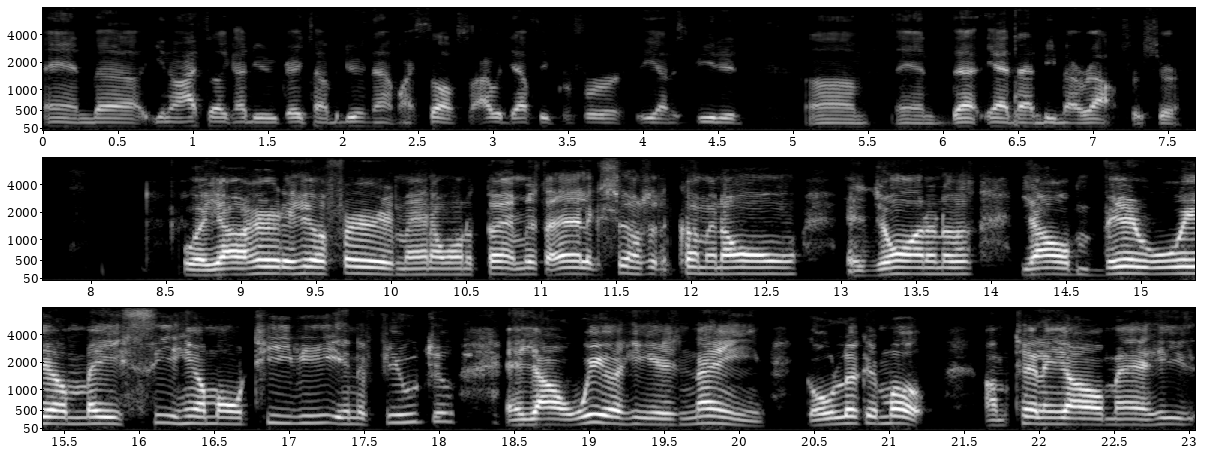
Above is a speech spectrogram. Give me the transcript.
And, uh, you know, I feel like I do a great job of doing that myself. So I would definitely prefer the undisputed. Um, and that, yeah, that'd be my route for sure. Well, y'all heard it here first, man. I want to thank Mr. Alex Simpson for coming on and joining us. Y'all very well may see him on TV in the future, and y'all will hear his name. Go look him up. I'm telling y'all, man, he's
